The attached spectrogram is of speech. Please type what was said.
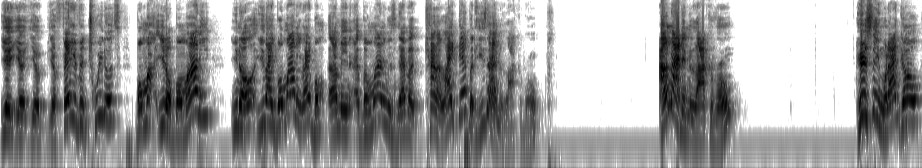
Your your your, your favorite tweeters, Bomani, you know Bomani. You know you like Bomani, right? Bom, I mean, Bomani was never kind of like that, but he's not in the locker room. I'm not in the locker room. Here's the thing: when I go,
